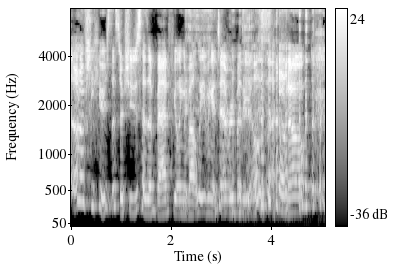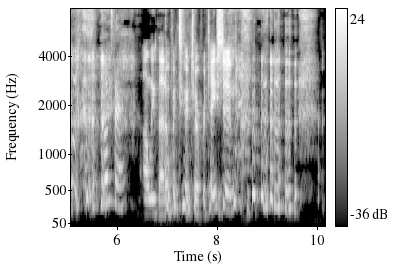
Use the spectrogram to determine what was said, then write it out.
I don't know if she hears this or she just has a bad feeling about leaving it to everybody else. I don't know. That's fair. I'll leave that open to interpretation.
